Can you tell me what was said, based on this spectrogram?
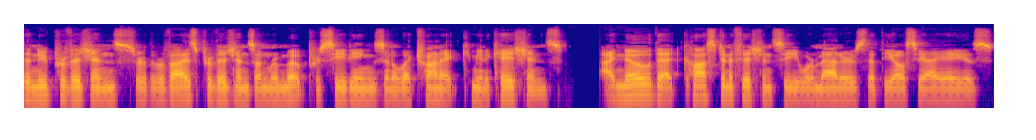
the new provisions or the revised provisions on remote proceedings and electronic communications, I know that cost and efficiency were matters that the LCIA has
